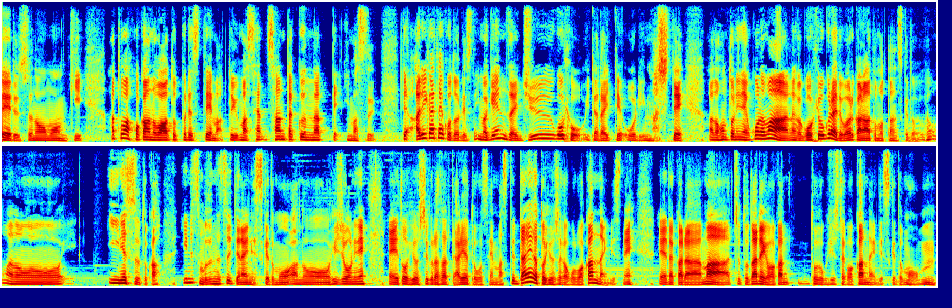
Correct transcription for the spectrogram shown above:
エル、スノーモンキー、あとは他のワードプレステーマという、まあ、3択になっています。で、ありがたいことですね、今現在15票いただいておりまして、あの、本当にね、このまあ、なんか5票ぐらいで終わるかなと思ったんですけど、あのーいいね数とか、いいね数も全然ついてないんですけども、あのー、非常にね、えー、投票してくださってありがとうございます。で、誰が投票したかこれわかんないんですね。えー、だから、まあ、ちょっと誰がわかん、投票したかわかんないんですけども、うん、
